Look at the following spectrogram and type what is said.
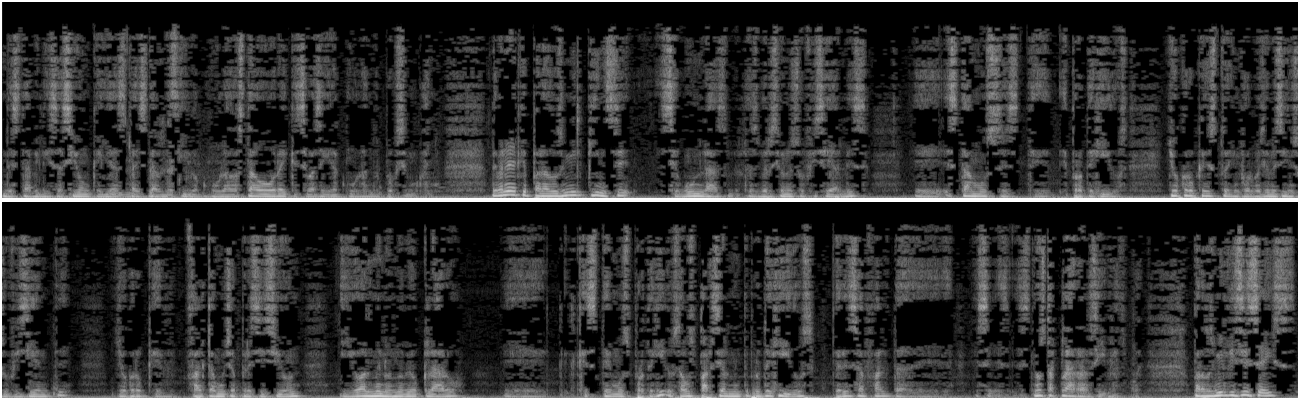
de estabilización que ya está establecido, acumulado hasta ahora y que se va a seguir acumulando el próximo año. De manera que para 2015, según las, las versiones oficiales, eh, estamos este, protegidos. Yo creo que esta información es insuficiente, yo creo que falta mucha precisión y yo al menos no veo claro eh, que estemos protegidos. Estamos parcialmente protegidos, pero esa falta de... no está clara las cifras. Para 2016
